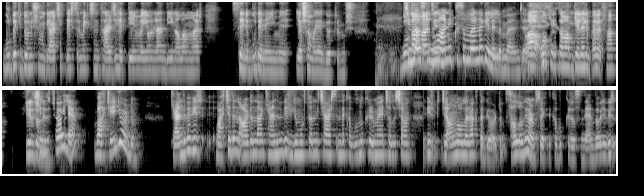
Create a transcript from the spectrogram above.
buradaki dönüşümü gerçekleştirmek için tercih ettiğin ve yönlendiğin alanlar seni bu deneyimi yaşamaya götürmüş. Şimdi Buradan asıl bence ruhani kısımlarına gelelim bence. Aa okey tamam gelelim. Evet ha. Geri Şimdi dönelim. şöyle bahçeyi gördüm. Kendime bir bahçeden ardından kendimi bir yumurtanın içerisinde kabuğunu kırmaya çalışan bir canlı olarak da gördüm. Sallanıyorum sürekli kabuk kırılsın diye. Yani böyle bir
